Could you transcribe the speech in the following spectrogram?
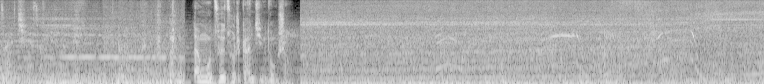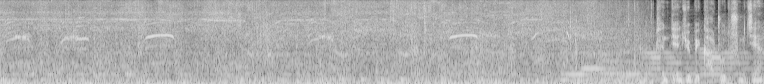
再切这边。弹幕催促着赶紧动手。趁电锯被卡住的瞬间，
